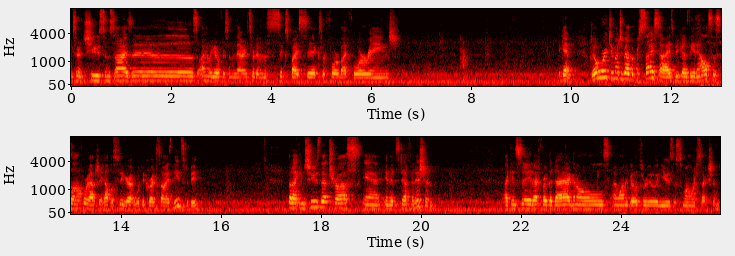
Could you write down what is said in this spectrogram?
Can sort of choose some sizes. I'm going to go for some there sort of in the 6 by 6 or 4 by 4 range. Again, don't worry too much about the precise size because the analysis software actually helps us figure out what the correct size needs to be. But I can choose that truss and in its definition, I can say that for the diagonals, I want to go through and use a smaller section.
